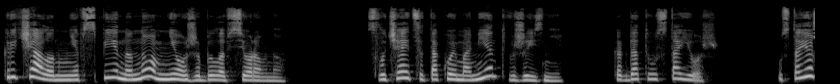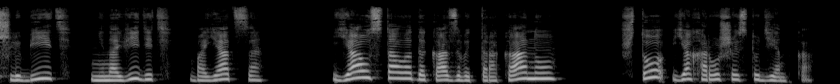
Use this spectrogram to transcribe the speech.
Кричал он мне в спину, но мне уже было все равно. Случается такой момент в жизни, когда ты устаешь. Устаешь любить, ненавидеть, бояться. Я устала доказывать таракану, что я хорошая студентка.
